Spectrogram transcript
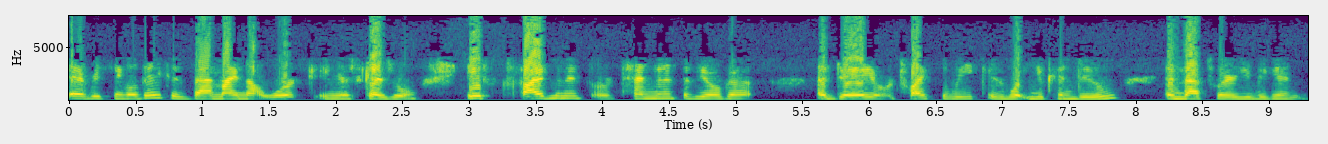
every single day because that might not work in your schedule. If five minutes or ten minutes of yoga a day or twice a week is what you can do, then that's where you begin.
